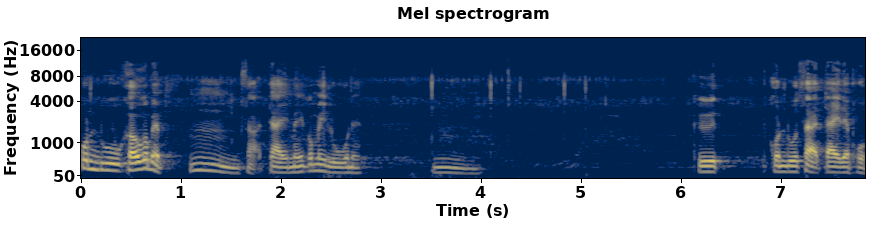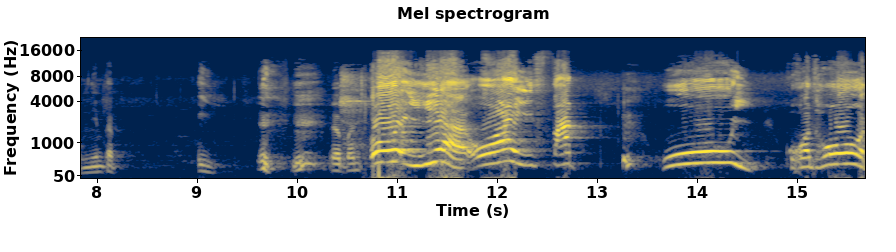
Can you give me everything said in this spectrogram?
คนดูเขาก็แบบ อืม สะใจไหมก็ไม่รู้นะอืม คือคนดูสะใจแต่ผมนี่แบบอีแบบมัน โอ้ยเหี้ยโอ้ย โอ้ยกูขอโทษ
